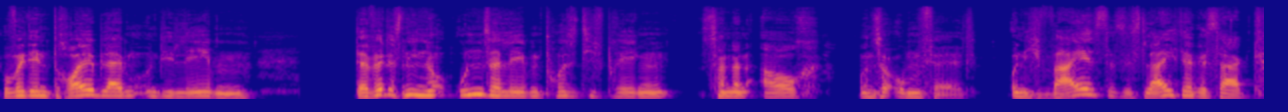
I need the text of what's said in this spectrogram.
wo wir denen treu bleiben und die leben, da wird es nicht nur unser Leben positiv prägen, sondern auch unser Umfeld. Und ich weiß, das ist leichter gesagt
